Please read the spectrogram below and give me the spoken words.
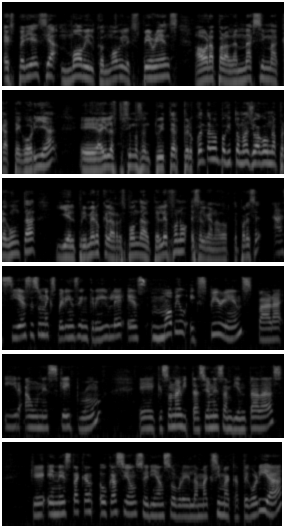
experiencia móvil con Mobile Experience, ahora para la máxima categoría. Eh, ahí las pusimos en Twitter, pero cuéntame un poquito más. Yo hago una pregunta y el primero que la responda al teléfono es el ganador, ¿te parece? Así es, es una experiencia increíble. Es Mobile Experience para ir a un escape room, eh, que son habitaciones ambientadas, que en esta ca- ocasión serían sobre la máxima categoría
